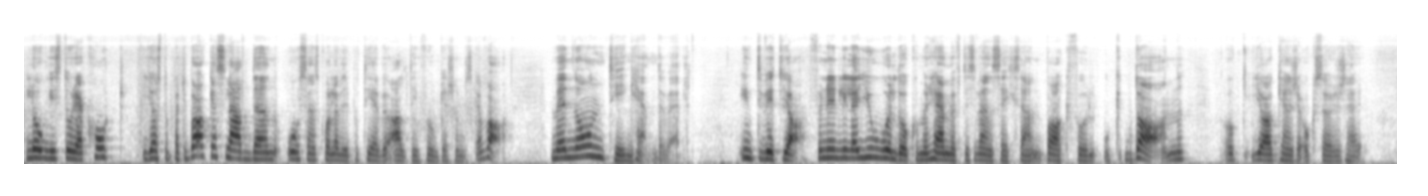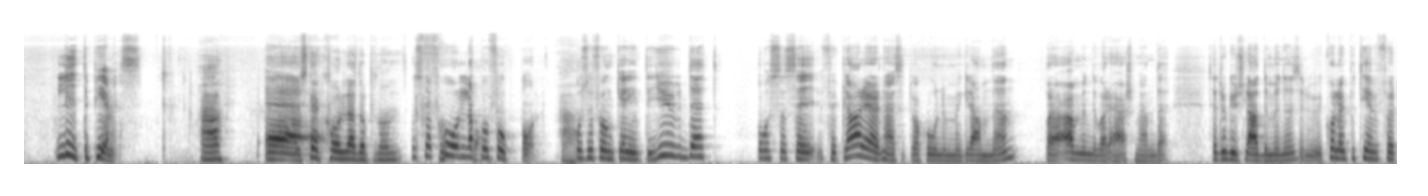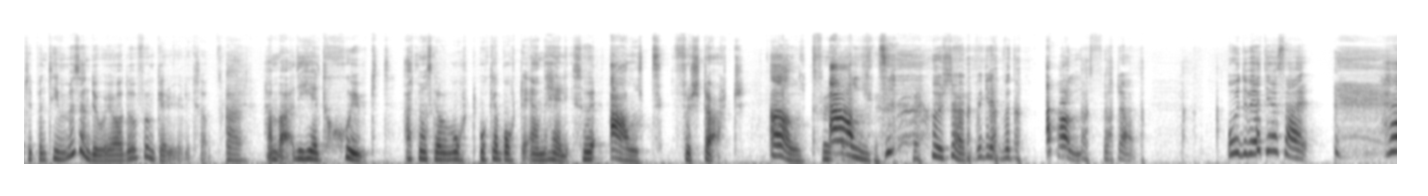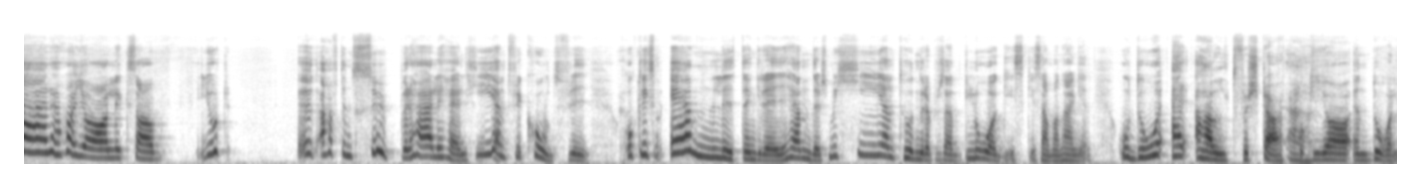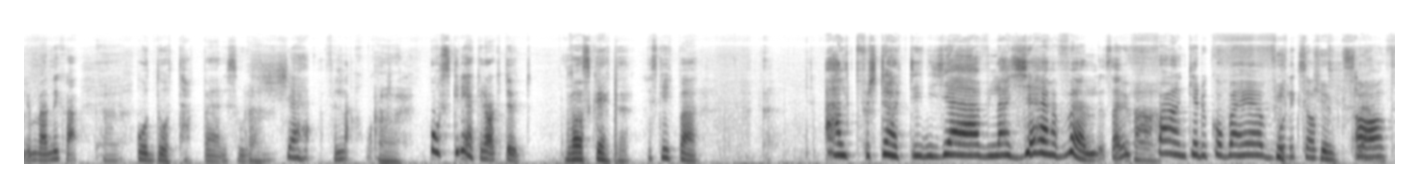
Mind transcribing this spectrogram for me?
lång historia kort. Jag stoppar tillbaka sladden och sen kollar vi på TV och allting funkar som det ska vara. Men någonting händer väl. Inte vet jag. För när lilla Joel då kommer hem efter svensexan bakfull och dan och jag kanske också har så här lite PMS. Ja. Eh, Du ska kolla då på någon jag ska fotboll. kolla på fotboll. Ja. Och så funkar inte ljudet. Och så förklarar jag den här situationen med grannen. Bara, ja men det var det här som hände. Så jag drog ur sladden, men vi kollade på TV för typ en timme sedan du och jag. Då funkar det ju liksom. Ja. Han bara, det är helt sjukt att man ska bort, åka bort en helg så är allt förstört. Allt för Allt förstört. Begreppet allt förstört. Och du vet, jag så här. Här har jag liksom gjort, eh, haft en superhärlig helg, helt friktionsfri. Och liksom en liten grej händer som är helt 100% logisk i sammanhanget. Och då är allt förstört och jag en dålig människa. Och då tappar jag det så jävla hårt. Och skrek rakt ut. Vad skrek du? Jag skrek bara allt förstört din jävla jävel! Så här, hur Ah. fan kan du komma hem och liksom... Fittkuksslem, Ja,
